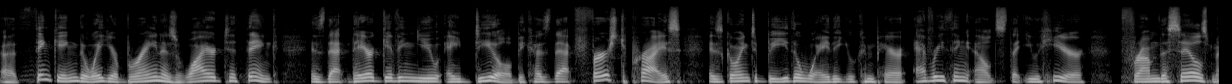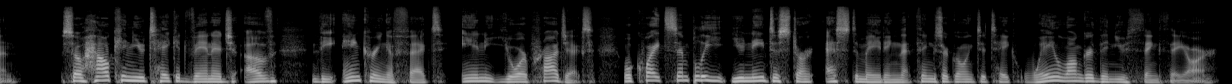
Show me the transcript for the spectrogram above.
uh, thinking, the way your brain is wired to think, is that they are giving you a deal because that first price is going to be the way that you compare everything else that you hear from the salesman. So, how can you take advantage of the anchoring effect in your projects? Well, quite simply, you need to start estimating that things are going to take way longer than you think they are.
